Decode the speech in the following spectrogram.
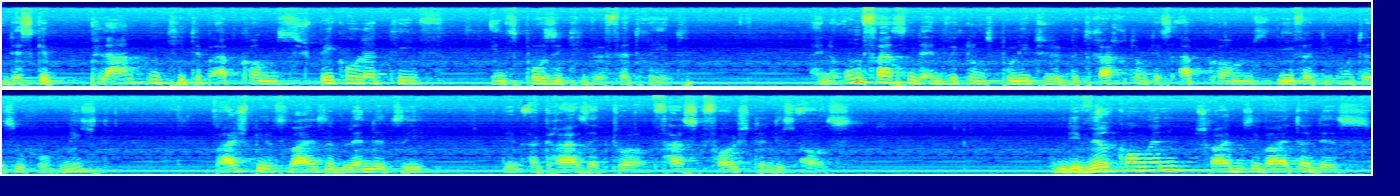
des geplanten TTIP-Abkommens spekulativ ins Positive verdreht. Eine umfassende entwicklungspolitische Betrachtung des Abkommens liefert die Untersuchung nicht. Beispielsweise blendet sie den Agrarsektor fast vollständig aus. Um die Wirkungen, schreiben Sie weiter, des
